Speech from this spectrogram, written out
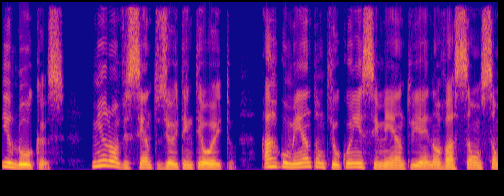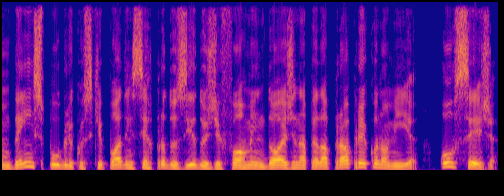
e Lucas, 1988, argumentam que o conhecimento e a inovação são bens públicos que podem ser produzidos de forma endógena pela própria economia, ou seja,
